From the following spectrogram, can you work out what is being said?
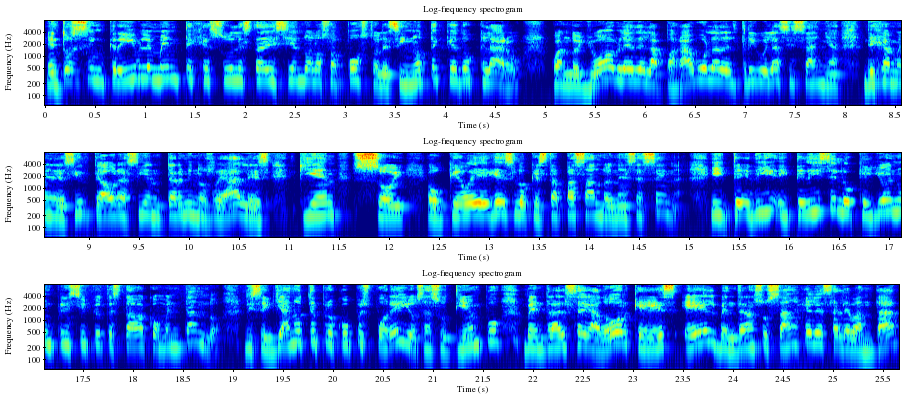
Entonces, increíblemente Jesús le está diciendo a los apóstoles, si no te quedó claro, cuando yo yo hablé de la parábola del trigo y la cizaña, déjame decirte ahora sí en términos reales quién soy o qué es lo que está pasando en esa escena. Y te, y te dice lo que yo en un principio te estaba comentando. Dice, ya no te preocupes por ellos, a su tiempo vendrá el segador que es Él, vendrán sus ángeles a levantar,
